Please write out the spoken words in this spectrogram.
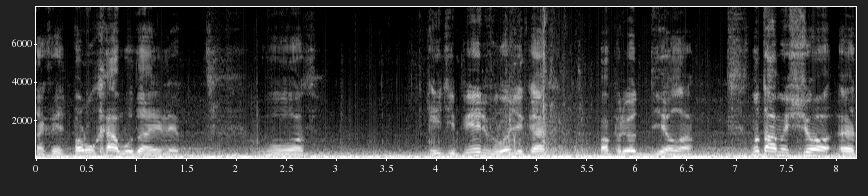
так сказать, по рукам ударили. Вот. И теперь вроде как попрет дело. Ну там еще э,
